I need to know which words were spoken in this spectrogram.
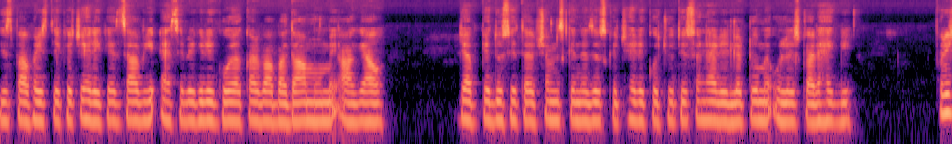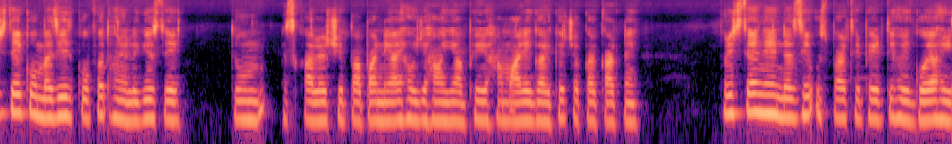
جس پر فرشتے کے چہرے کے زاویے ایسے بگڑی گویا کروا بادام منہ میں آ گیا ہو، جبکہ دوسری طرف شمس کی نظر اس کے چہرے کو چوتی سنہری لٹوں میں الجھ کر رہے گی فرشتے کو مزید کوفت ہونے لگی، اس سے، تم اسکالرشپ پاپا نے آئے ہو یہاں یا پھر ہمارے گھر کے چکر کاٹنے؟ فرشتے نے نظر اس پر سے پھیرتے ہوئے گویا ہوئی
